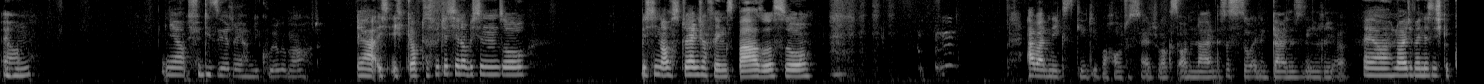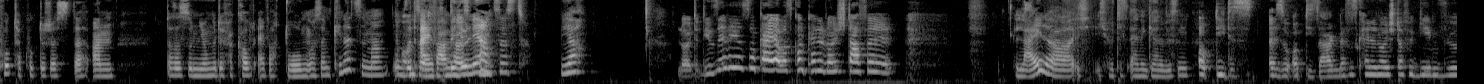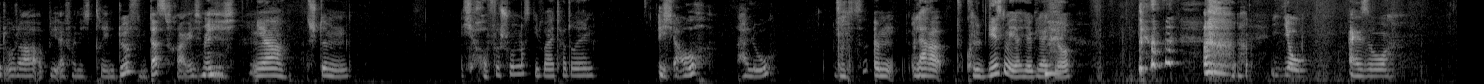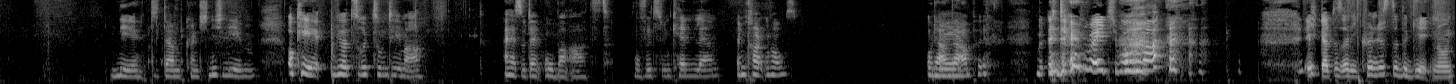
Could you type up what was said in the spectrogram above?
Ja. Mhm. Ja. Ich finde, die Serie haben die cool gemacht. Ja, ich, ich glaube, das wird jetzt hier noch ein bisschen so. Bisschen auf Stranger Things Basis, so. Aber nichts geht über How to Sell Drugs Online. Das ist so eine geile Serie. Ja, Leute, wenn ihr es nicht geguckt habt, guckt euch das, das an. Das ist so ein Junge, der verkauft einfach Drogen aus seinem Kinderzimmer und, wird sein einfach Vater Millionär. Ja. Leute, die Serie ist so geil, aber es kommt keine neue Staffel. Leider. Ich, ich würde das gerne gerne wissen. Ob die das, also ob die sagen, dass es keine neue Staffel geben wird oder ob die einfach nicht drehen dürfen, das frage ich mich. Ja, stimmt. Ich hoffe schon, dass die weiterdrehen. Ich auch. Hallo? Sonst, ähm, Lara, du kollidierst mir ja hier gleich noch. Jo. Also. Nee, damit könnte ich nicht leben. Okay, wieder zurück zum Thema. Also dein Oberarzt. Wo willst du ihn kennenlernen? Im Krankenhaus? Oder an Nee. der Ampel? Mit in deinem Range Rover? Ich glaube, das war die cringeste Begegnung.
